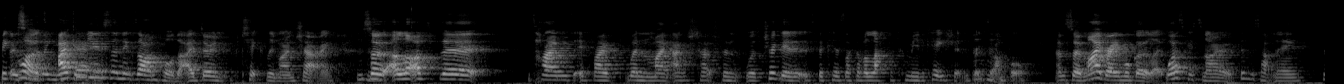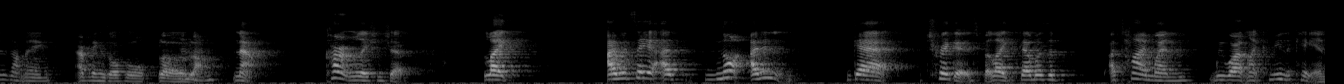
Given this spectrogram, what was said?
because I can use it. an example that I don't particularly mind sharing. Mm-hmm. So a lot of the times if I when my anxious attachment was triggered it's because like of a lack of communication, for Mm-hmm. example. And so my brain will go like worst case scenario, this is happening, this is happening, everything is awful, blah blah blah. Mhm. Now, current relationship, like I would say I not I didn't get triggered, but like there was a a time when we weren't like communicating,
